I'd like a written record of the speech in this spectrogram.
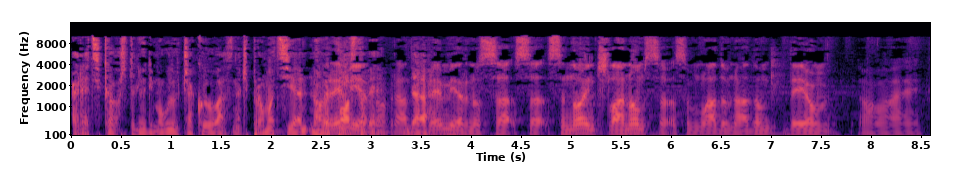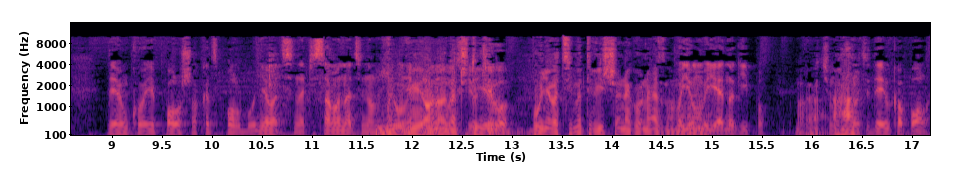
reci kao što ljudi mogu da očekuju vas, znači promocija nove postave. Premijerno, brate, da. premijerno sa, sa, sa novim članom, sa, sa mladom nadom, Dejom, ovaj, Dejom koji je polušokac, polubunjevac, znači samo nacionalni Juvi, manjine, ono, znači ti bunjevac imate više nego ne znam. Pa imamo ono. jednog i po. Da. Ako ćemo računati Deju kao pola.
